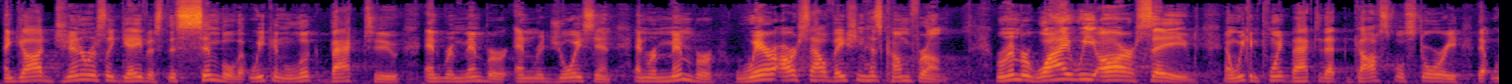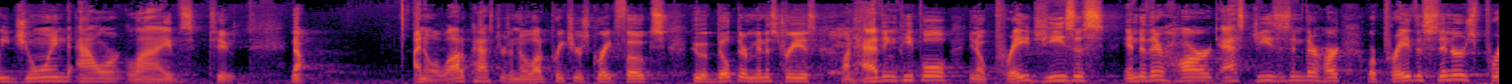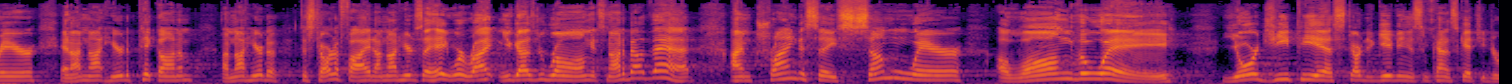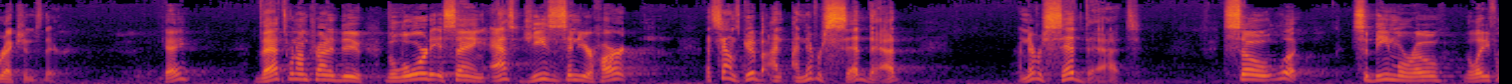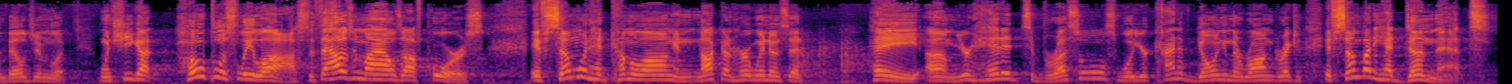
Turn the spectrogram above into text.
And God generously gave us this symbol that we can look back to and remember and rejoice in and remember where our salvation has come from remember why we are saved, and we can point back to that gospel story that we joined our lives to. Now, I know a lot of pastors, I know a lot of preachers, great folks who have built their ministries on having people, you know, pray Jesus into their heart, ask Jesus into their heart, or pray the sinner's prayer. And I'm not here to pick on them. I'm not here to, to start a fight. I'm not here to say, hey, we're right and you guys are wrong. It's not about that. I'm trying to say somewhere along the way, your GPS started giving you some kind of sketchy directions there. Okay? That's what I'm trying to do. The Lord is saying, ask Jesus into your heart. That sounds good, but I, I never said that. I never said that. So, look, Sabine Moreau, the lady from Belgium, look, when she got hopelessly lost, a thousand miles off course, if someone had come along and knocked on her window and said, hey, um, you're headed to Brussels? Well, you're kind of going in the wrong direction. If somebody had done that,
